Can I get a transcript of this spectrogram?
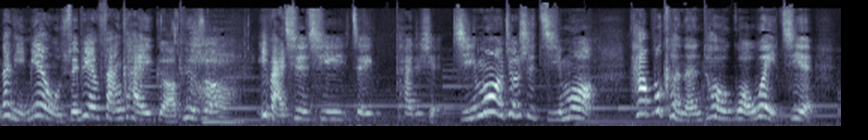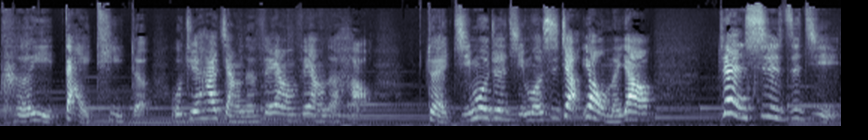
那里面我随便翻开一个，譬如说好一百七十七，这他就写寂寞就是寂寞，它不可能透过慰藉可以代替的。我觉得他讲的非常非常的好。对，寂寞就是寂寞，是叫要我们要认识自己，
